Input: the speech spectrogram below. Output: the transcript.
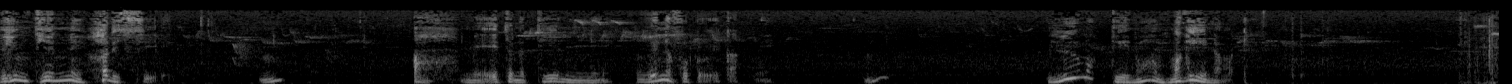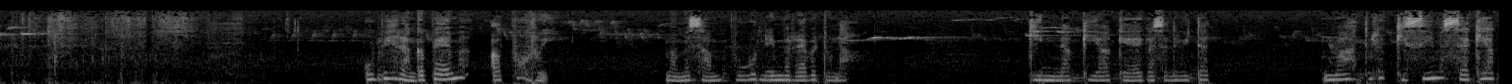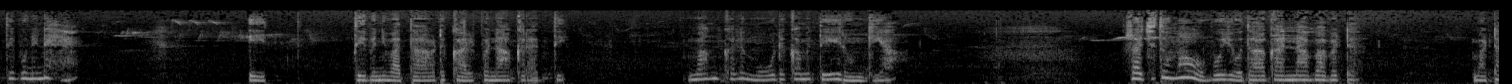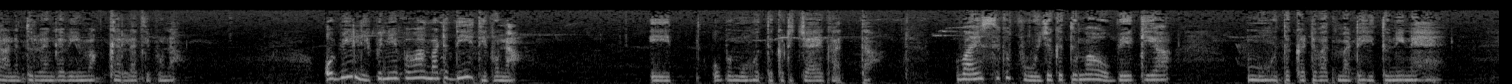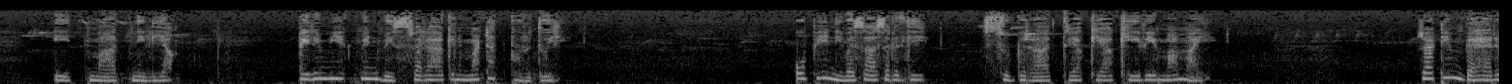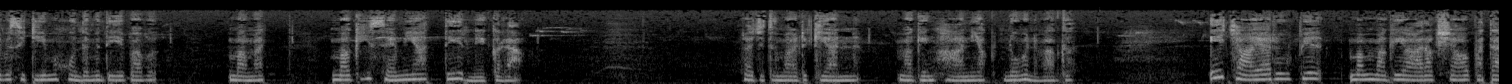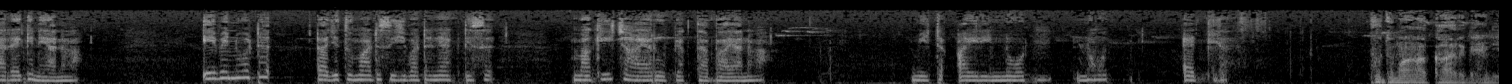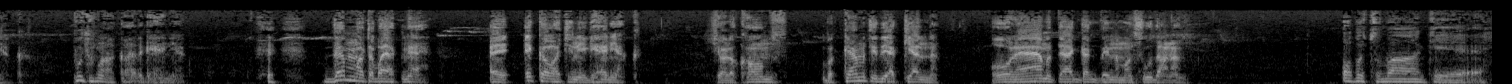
ගිහින් තියන්නේ හදිස්සියේ. හ්ම්? ආ මේ එතන තියෙන්නේ වෙන ෆොටෝ එකක් නේ. හ්ම්? ලියුමක් තියෙනවා මගේ නමට. ඔබේ රඟපෑම අපූරුයි. මම සම්පූර්ණයෙන්ම රැවටුණා. ගින්නක් කියා කෑ ගසන විටත් මා තුළ කිසිම සැකයක් තිබුණේ නැහැ. ඒත් දෙවනි වතාවට කල්පනා කරද්දි මං කළ මෝඩකම තේරුම් ගියා. රජතුමා ඔබ යොදා ගන්නා බවට මට අනතුරු ඇඟවීමක් කරලා තිබුණා. ඔබේ ලිපිනය පවා මට දී තිබුණා. ඒත් ඔබ මොහොතකට ජයගත්තා. වයසක පූජකතුමා ඔබේ කියා මොහොතකටවත් මට හිතුනේ නැහැ. ඒත් මාත් නිලියක් පිරිමියෙක් මෙන් විශ්වලාගෙන මටත් පුරුදුයි. ඔබේ නිවස අසලදී සුබ රාත්‍රියක් කියා කීවේ මමයි. රටින් බැහැරව සිටීම හොඳම දේ බව මමත් මගේ සැමියා තීරණය කළා. රජතුමාට කියන්න මගෙන් හානියක් නොවන වග. ඒ ඡායාරූපය මම මගේ ආරක්ෂාව පතා රැගෙන යනවා. ඒ වෙනුවට රජතුමාට සිහිවටනයක් ලෙස මගේ ඡායාරූපයක් තබා යනවා. මීට අයිරින් නෝට් නොත් ඇඩ්ලර් පුදුමාකාර ගැහණියක්. පුදුමාකාර ගැහණියක්. දැන් මට බයක් නෑ. ඒ එක වචනේ ගැහණියක්. ෂර්ලොක් හෝම්ස් ඔබ කැමති දෙයක් කියන්න. ඕනෑම තෑග්ගක් දෙන්න මං සූදානම්. ඔබතුමාගේ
